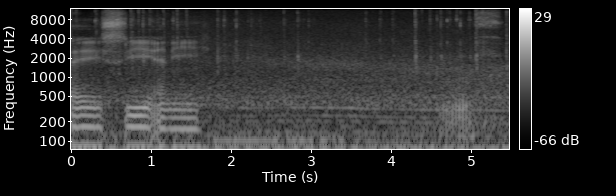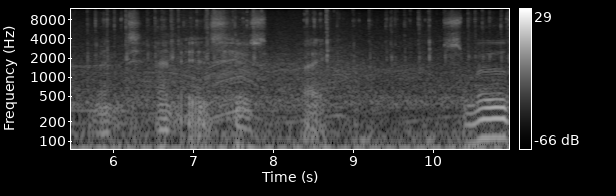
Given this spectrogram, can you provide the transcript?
A, C, N, E. Movement and is his eye smooth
